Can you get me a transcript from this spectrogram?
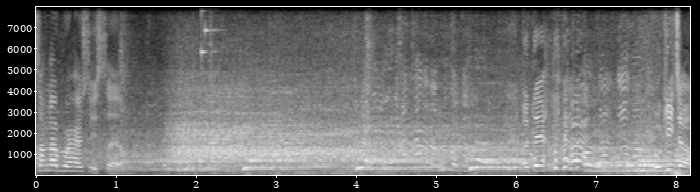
쌍꺼풀 할수 있어요 어때요? 웃기죠?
